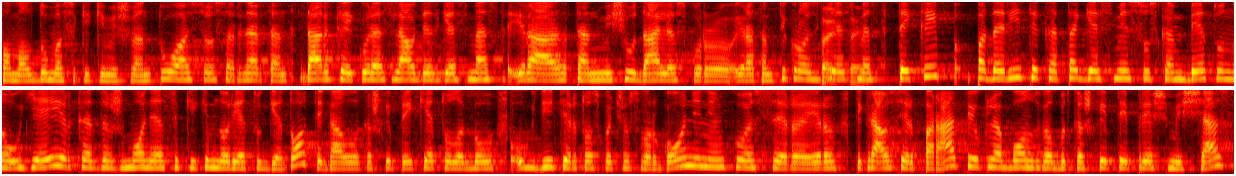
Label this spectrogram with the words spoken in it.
pamaldumo, sakykime, šventuosius, ar ne, ar ten dar kai kurias liaudės giesmės, yra ten mišių dalis, kur yra tam tikros taip, giesmės. Taip. Tai kaip padaryti, kad ta giesmė suskambėtų naujai ir kad žmonės, sakykime, norėtų gėdoti, gal kažkaip reikėtų labiau ugdyti ir tos pačius vargonininkus ir, ir tikriausiai ir parapijų klebonus, galbūt kažkaip tai prieš mišes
